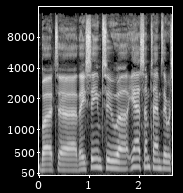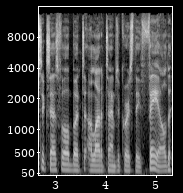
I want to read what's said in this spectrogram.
But uh, they seem to, uh, yeah, sometimes they were successful, but a lot of times, of course, they failed.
